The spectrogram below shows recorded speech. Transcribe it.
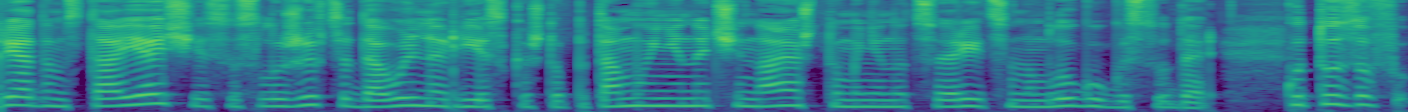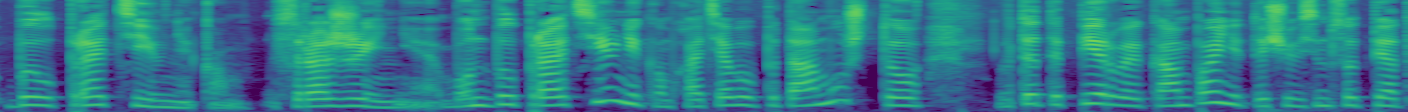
рядом стоящие сослуживцы довольно резко, что потому и не начинаю, что мы не на Царицыном лугу, государь. Кутузов был противником сражения. Он был противником хотя бы потому, что вот эта первая кампания 1805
